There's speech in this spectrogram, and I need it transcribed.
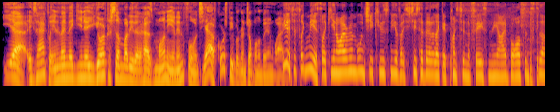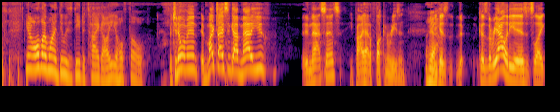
yeah exactly and then like, you know you go after somebody that has money and influence yeah of course people are gonna jump on the bandwagon Yeah, it's just like me. It's like you know, I remember when she accused me of. She said that like I punched in the face and the eyeballs and stuff. you know, all I want to do is eat a tiger. I'll eat your whole soul. But you know what, man? If Mike Tyson got mad at you, in that sense, he probably had a fucking reason. yeah Because the, because the reality is, it's like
